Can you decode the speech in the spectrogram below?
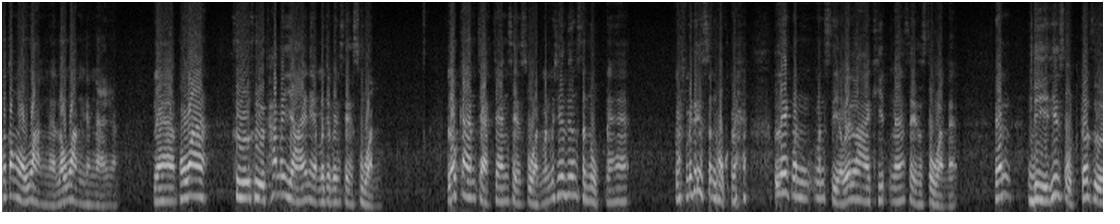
ก็ต้องระวังอะระวังยังไงอะนะฮะเพราะว่าคือคือถ้าไม่ย้ายเนี่ยมันจะเป็นเศษส่วน แล้วการแจกแจงเศษส่วนมันไม่ใช่เรื่องสนุกนะฮะ มันไม่ได้สนุกนะ เลขมันมันเสียเวลาคิดนะ เศษส่วนนะงั้นดีที่สุดก็คือ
